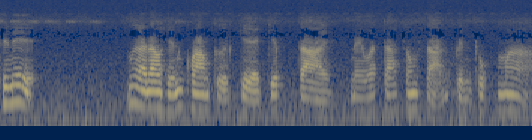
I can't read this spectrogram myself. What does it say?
ที่นี่เมื่อเราเห็นความเกิดแก่เก็บตายในวัฏสงสารเป็นทุกข์มาก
